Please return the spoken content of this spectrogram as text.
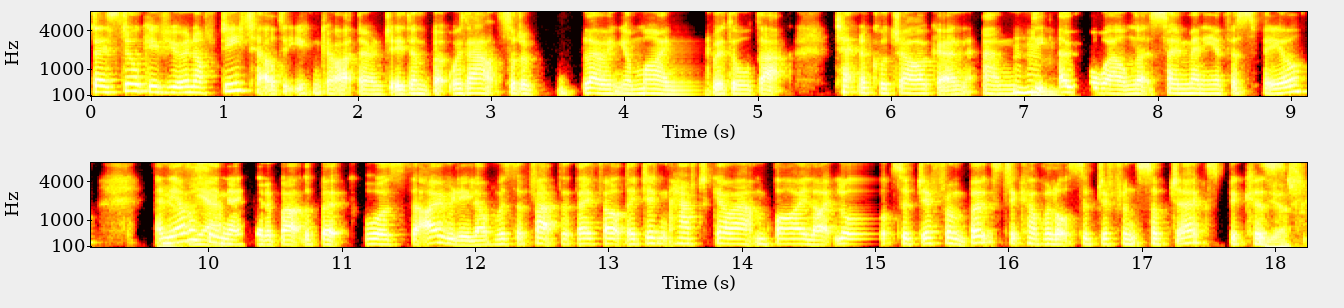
they still give you enough detail that you can go out there and do them, but without sort of blowing your mind with all that technical jargon and mm-hmm. the overwhelm that so many of us feel. And the other yeah. thing they said about the book was that I really love was the fact that they felt they didn't have to go out and buy like lots of different books to cover lots of different subjects because yes.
